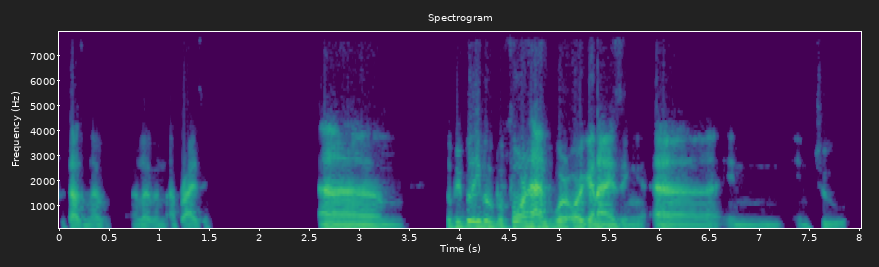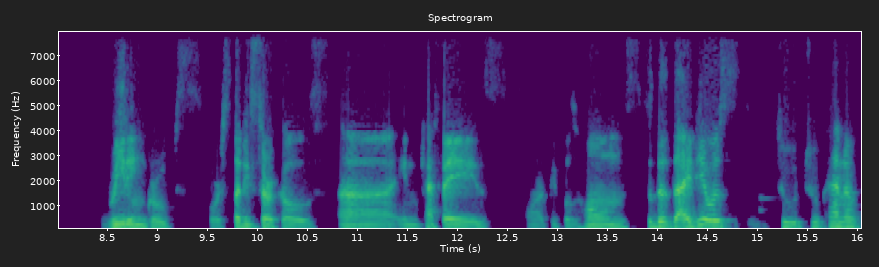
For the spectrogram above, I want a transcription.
2011 uprising. Um, so people even beforehand were organizing uh, in into reading groups or study circles uh, in cafes or people's homes. So the, the idea was to to kind of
